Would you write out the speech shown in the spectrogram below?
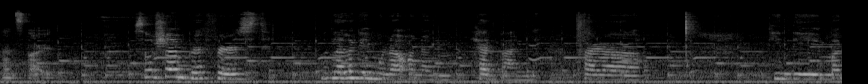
let's start. So, syempre, first, maglalagay muna ako ng headband para hindi mag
